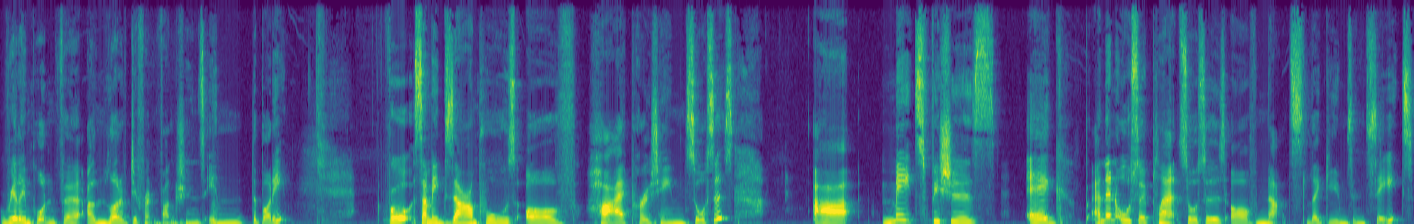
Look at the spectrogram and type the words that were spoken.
really important for a lot of different functions in the body. For some examples of high protein sources are meats, fishes, egg, and then also plant sources of nuts, legumes, and seeds.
